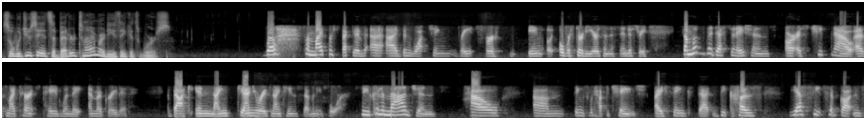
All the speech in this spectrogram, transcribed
So, would you say it's a better time, or do you think it's worse? Well, from my perspective, uh, I've been watching rates for being over 30 years in this industry, some of the destinations are as cheap now as my parents paid when they emigrated back in nine, January of 1974. So you can imagine how um, things would have to change. I think that because yes, seats have gotten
